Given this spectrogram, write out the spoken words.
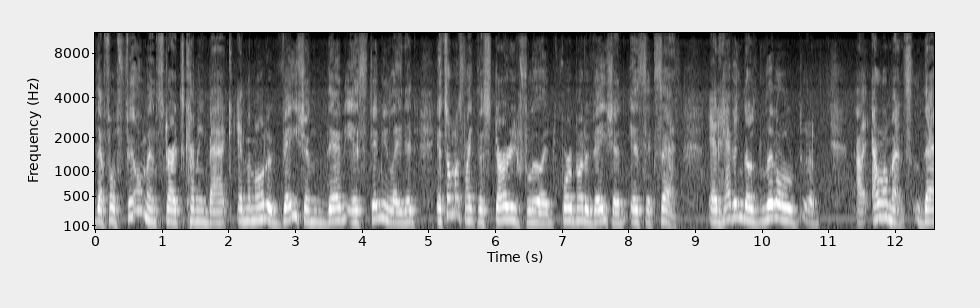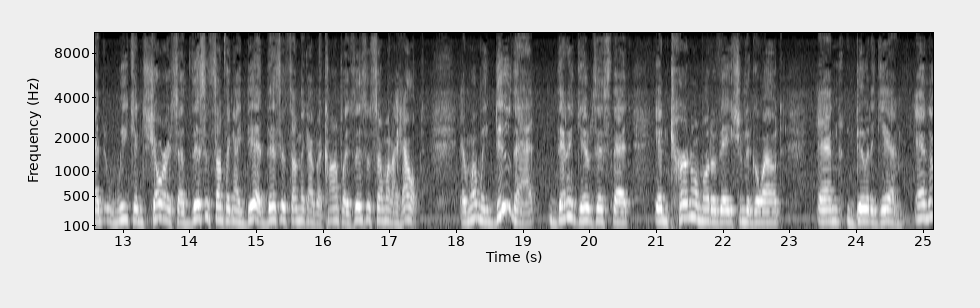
the fulfillment starts coming back and the motivation then is stimulated. It's almost like the starter fluid for motivation is success. And having those little uh, uh, elements that we can show ourselves this is something I did, this is something I've accomplished, this is someone I helped. And when we do that, then it gives us that internal motivation to go out and do it again. And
